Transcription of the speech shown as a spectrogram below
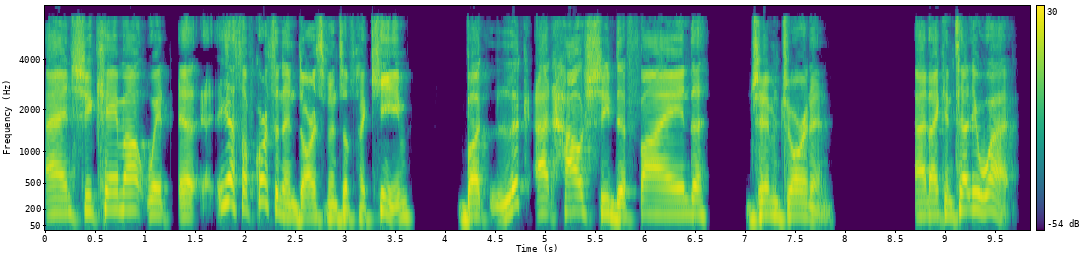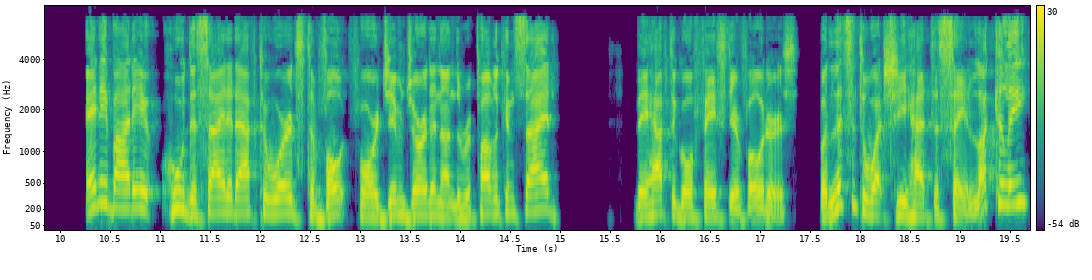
And she came out with, uh, yes, of course, an endorsement of Hakeem, but look at how she defined Jim Jordan. And I can tell you what, anybody who decided afterwards to vote for Jim Jordan on the Republican side, they have to go face their voters. But listen to what she had to say. Luckily,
